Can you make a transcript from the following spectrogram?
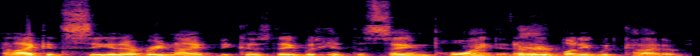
And I could see it every night because they would hit the same point and Yeah. everybody would kind of,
